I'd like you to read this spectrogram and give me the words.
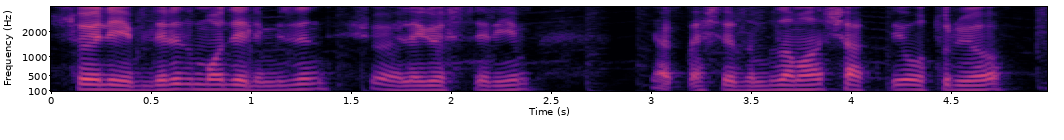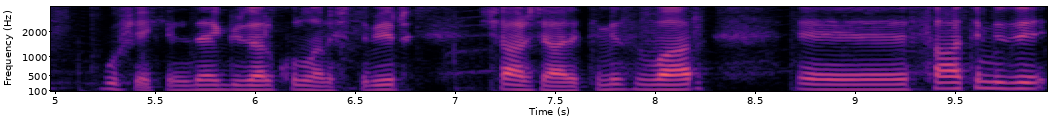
söyleyebiliriz. Modelimizin şöyle göstereyim. Yaklaştırdığımız zaman şak diye oturuyor. Bu şekilde güzel kullanışlı bir şarj aletimiz var. E, saatimizi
